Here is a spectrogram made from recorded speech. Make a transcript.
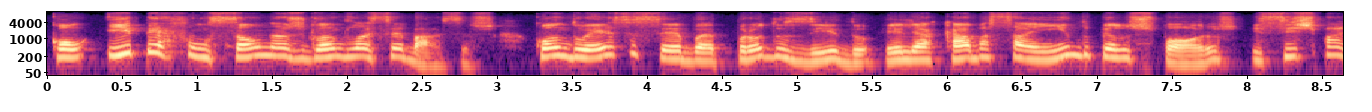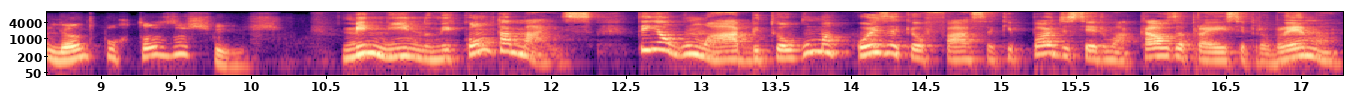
com hiperfunção nas glândulas sebáceas. Quando esse sebo é produzido, ele acaba saindo pelos poros e se espalhando por todos os fios. Menino, me conta mais. Tem algum hábito, alguma coisa que eu faça que pode ser uma causa para esse problema?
